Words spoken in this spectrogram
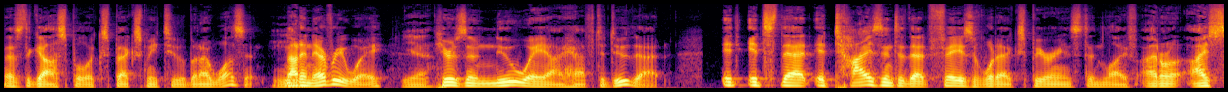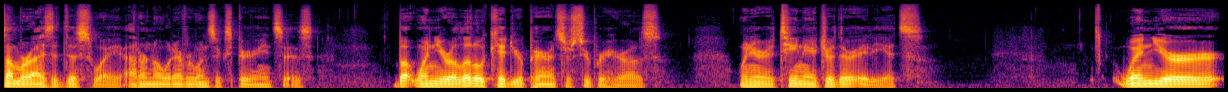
as the gospel expects me to, but I wasn't. Mm. Not in every way. Yeah. Here's a new way I have to do that. It, it's that it ties into that phase of what I experienced in life. I don't. I summarize it this way. I don't know what everyone's experience is, but when you're a little kid, your parents are superheroes. When you're a teenager, they're idiots. When you're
